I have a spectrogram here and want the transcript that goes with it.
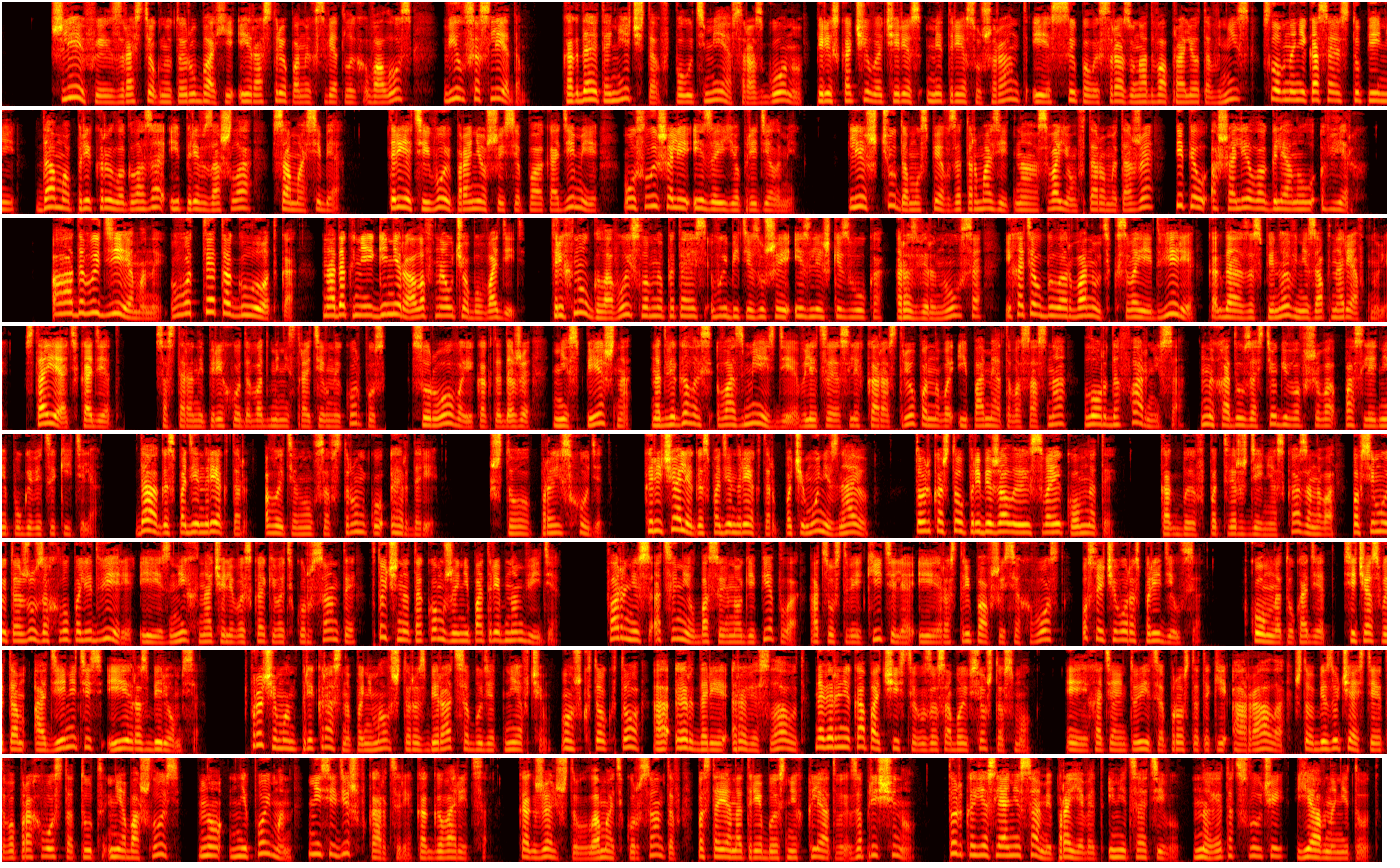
Шлейф из расстегнутой рубахи и растрепанных светлых волос вился следом. Когда это нечто в полутьме с разгону перескочило через метресу шрант и сыпалось сразу на два пролета вниз, словно не касаясь ступеней, дама прикрыла глаза и превзошла сама себя. Третий вой, пронесшийся по академии, услышали и за ее пределами. Лишь чудом успев затормозить на своем втором этаже, пепел ошалело глянул вверх. «Адовы демоны! Вот это глотка! Надо к ней генералов на учебу водить!» Тряхнул головой, словно пытаясь выбить из ушей излишки звука, развернулся и хотел было рвануть к своей двери, когда за спиной внезапно рявкнули. «Стоять, кадет!» Со стороны перехода в административный корпус сурово и как-то даже неспешно надвигалось возмездие в лице слегка растрепанного и помятого сосна лорда Фарниса, на ходу застегивавшего последние пуговицы кителя. «Да, господин ректор», — вытянулся в струнку Эрдери. «Что происходит?» «Кричали, господин ректор, почему, не знаю. Только что прибежал из своей комнаты». Как бы в подтверждение сказанного, по всему этажу захлопали двери, и из них начали выскакивать курсанты в точно таком же непотребном виде. Фарнис оценил босые ноги пепла, отсутствие кителя и растрепавшийся хвост, после чего распорядился. «В комнату, кадет. Сейчас вы там оденетесь и разберемся. Впрочем, он прекрасно понимал, что разбираться будет не в чем. Уж кто-кто, а Эрдари Равислаут наверняка почистил за собой все, что смог. И хотя интуиция просто-таки орала, что без участия этого прохвоста тут не обошлось, но не пойман, не сидишь в карцере, как говорится. Как жаль, что ломать курсантов, постоянно требуя с них клятвы, запрещено. Только если они сами проявят инициативу. Но этот случай явно не тот.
